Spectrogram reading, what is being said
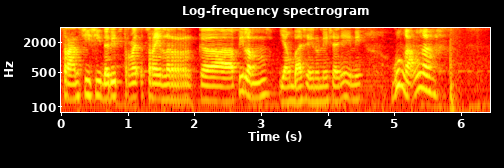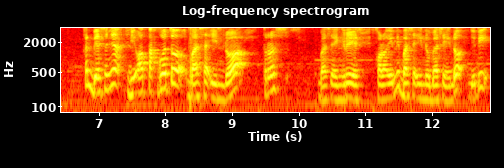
transisi dari tra- trailer ke film yang bahasa Indonesianya ini gue nggak ngeh kan biasanya di otak gue tuh bahasa Indo terus bahasa Inggris kalau ini bahasa Indo bahasa Indo jadi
